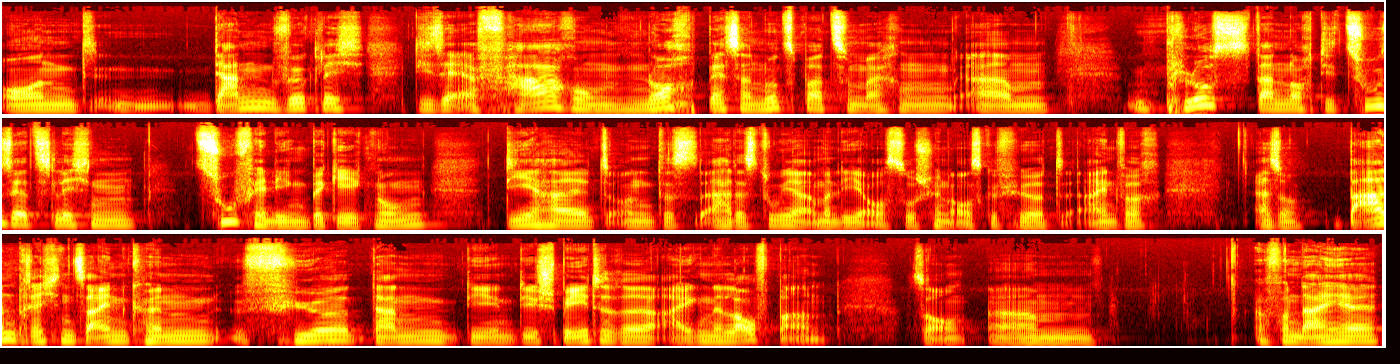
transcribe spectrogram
Und dann wirklich diese Erfahrung noch besser nutzbar zu machen, ähm, plus dann noch die zusätzlichen zufälligen Begegnungen, die halt, und das hattest du ja, Amelie, auch so schön ausgeführt, einfach also bahnbrechend sein können für dann die, die spätere eigene Laufbahn. So, ähm, von daher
